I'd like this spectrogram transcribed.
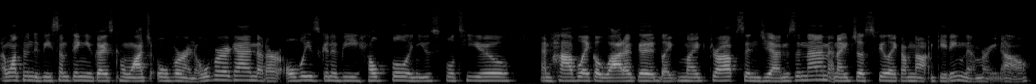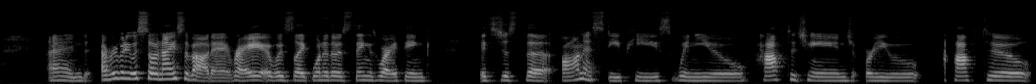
I want them to be something you guys can watch over and over again that are always going to be helpful and useful to you and have like a lot of good like mic drops and gems in them. And I just feel like I'm not getting them right now. And everybody was so nice about it, right? It was like one of those things where I think it's just the honesty piece when you have to change or you have to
